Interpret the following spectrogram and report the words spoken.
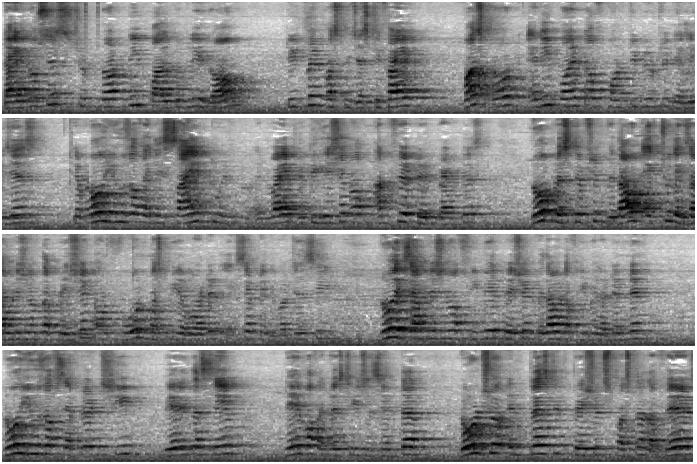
diagnosis should not be palpably wrong. Treatment must be justified. Must note any point of contributory negligence. No use of any sign to invite litigation of unfair trade practice. No prescription without actual examination of the patient or phone must be avoided except in emergency. No examination of female patient without a female attendant. No use of separate sheet bearing the same name of investigation center. Don't show interest in patient's personal affairs.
